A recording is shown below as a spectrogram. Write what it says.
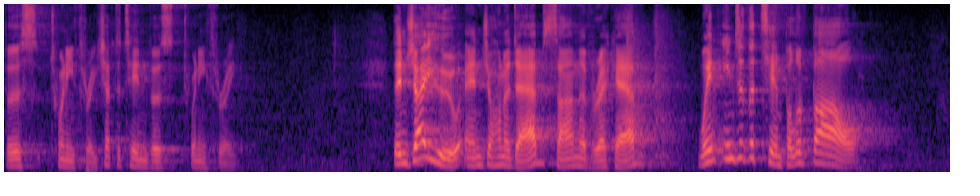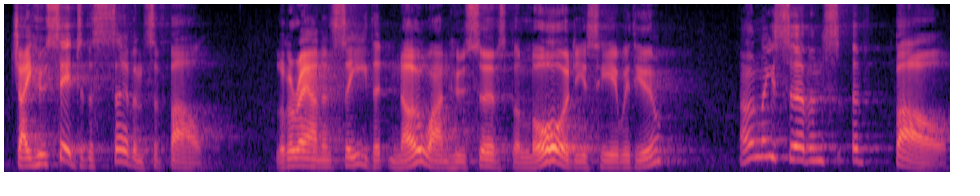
verse 23. Chapter 10, verse 23. Then Jehu and Jehonadab, son of Rechab, went into the temple of Baal. Jehu said to the servants of Baal, Look around and see that no one who serves the Lord is here with you, only servants of Baal.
